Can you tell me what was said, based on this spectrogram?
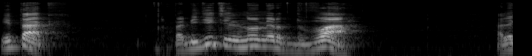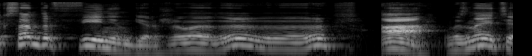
Итак, победитель номер два. Александр Фенингер. Желаю... Э, э, а, вы знаете,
